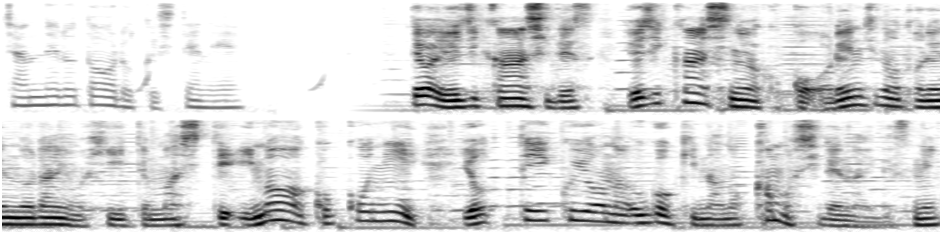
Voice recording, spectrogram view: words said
チャンネル登録してね。では4時間足です。4時間足にはここオレンジのトレンドラインを引いてまして、今はここに寄っていくような動きなのかもしれないですね。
